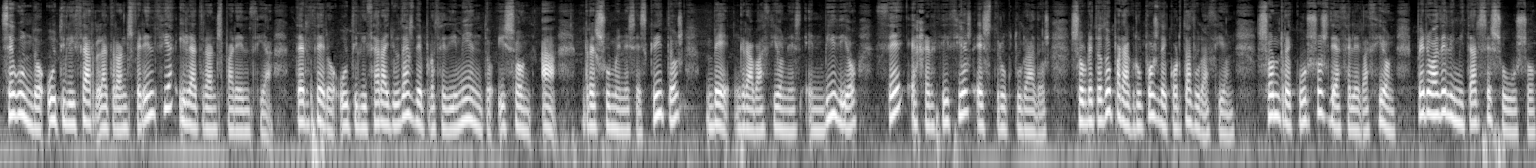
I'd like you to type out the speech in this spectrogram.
Segundo, utilizar la transferencia y la transparencia. Tercero, utilizar ayudas de procedimiento y son A. Resúmenes escritos, B. Grabaciones en vídeo, C. Ejercicios estructurados, sobre todo para grupos de corta duración. Son recursos de aceleración, pero ha de limitarse su uso.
